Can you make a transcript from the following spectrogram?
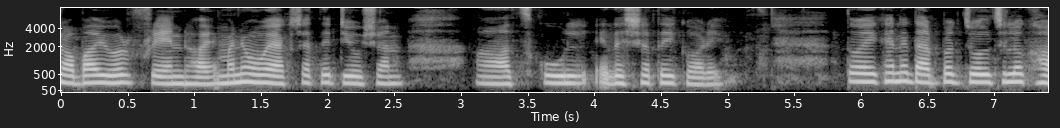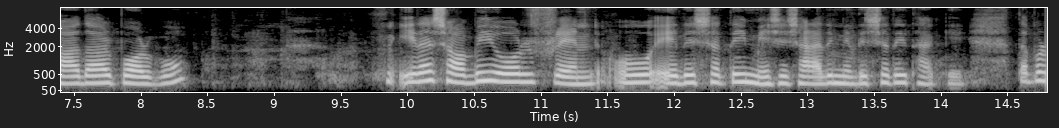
সবাই ওর ফ্রেন্ড হয়। মানে ও একসাথে টিউশন স্কুল এদের সাথেই করে। তো এখানে তারপর চলছিল খাওয়া দাওয়ার পর্ব। এরা সবই ওর ফ্রেন্ড ও এদের সাথেই মেশে, সারাদিন এদের সাথেই থাকে। তারপর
